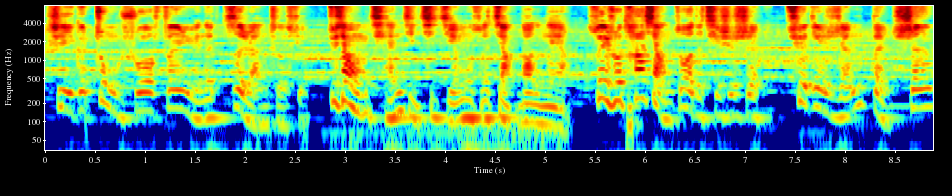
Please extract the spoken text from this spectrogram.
是一个众说纷纭的自然哲学，就像我们前几期节目所讲到的那样。所以说，他想做的其实是确定人本身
